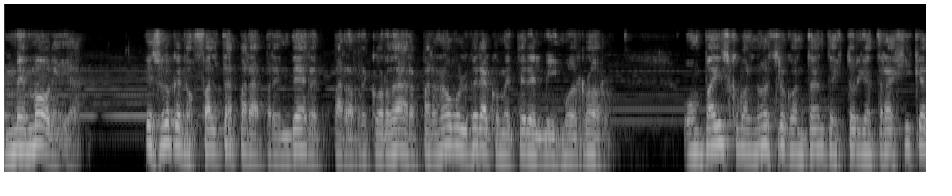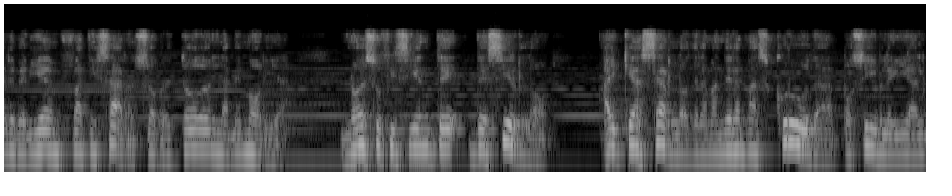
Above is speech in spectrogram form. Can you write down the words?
Memoria. Es lo que nos falta para aprender, para recordar, para no volver a cometer el mismo error. Un país como el nuestro con tanta historia trágica debería enfatizar sobre todo en la memoria. No es suficiente decirlo, hay que hacerlo de la manera más cruda posible y al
